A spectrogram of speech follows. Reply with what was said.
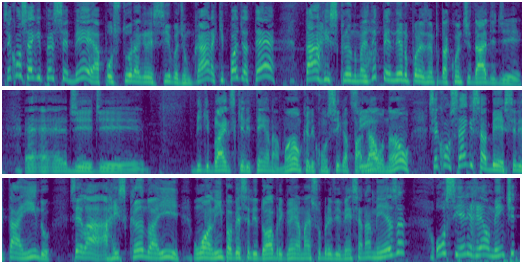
você consegue perceber a postura agressiva de um cara que pode até estar tá arriscando, mas dependendo, por exemplo, da quantidade de, é, é, é, de, de big blinds que ele tenha na mão, que ele consiga pagar Sim. ou não, você consegue saber se ele tá indo, sei lá, arriscando aí um all-in pra ver se ele dobra e ganha mais sobrevivência na mesa, ou se ele realmente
